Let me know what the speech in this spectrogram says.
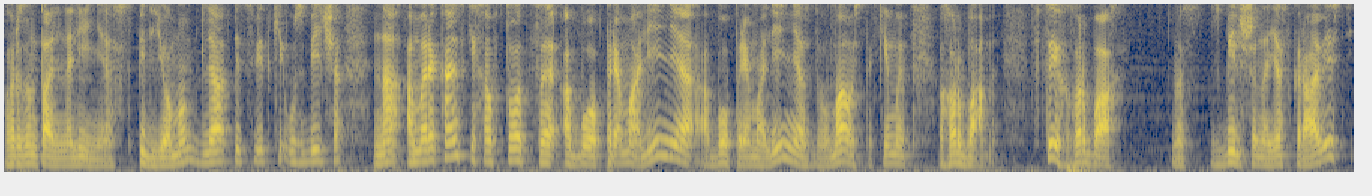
горизонтальна лінія з підйомом для підсвітки узбіччя. На американських авто це або пряма лінія, або пряма лінія з двома ось такими горбами. В цих горбах у нас збільшена яскравість,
